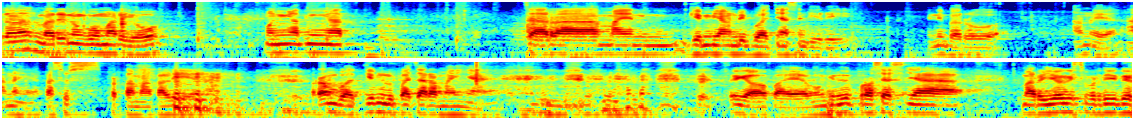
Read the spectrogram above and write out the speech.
kita sembari nunggu Mario mengingat-ingat cara main game yang dibuatnya sendiri. Ini baru anu ya, aneh ya, kasus pertama kali ya. Orang buat game lupa cara mainnya. Saya nggak apa ya, mungkin itu prosesnya Mario seperti itu.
